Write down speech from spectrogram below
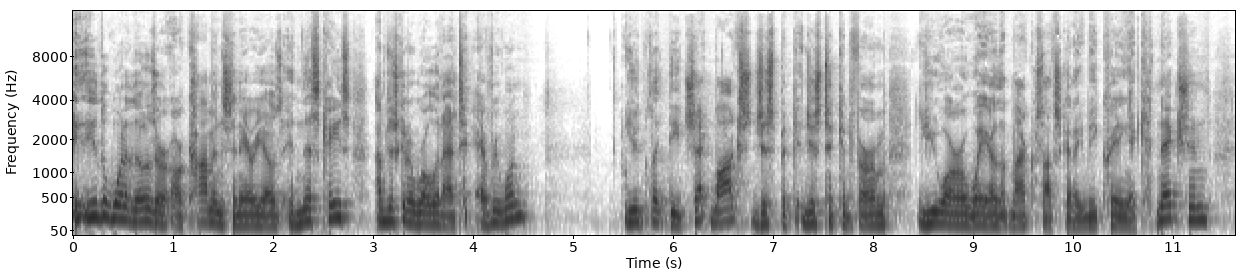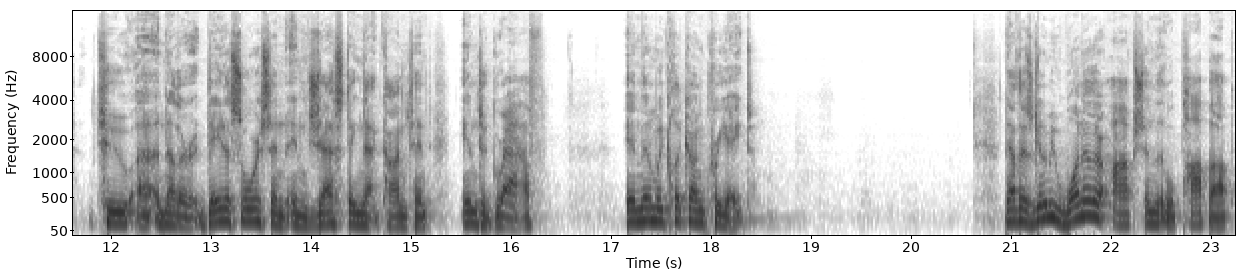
Either one of those are, are common scenarios. In this case, I'm just going to roll it out to everyone you click the checkbox just just to confirm you are aware that Microsoft's going to be creating a connection to uh, another data source and ingesting that content into Graph. And then we click on Create. Now, there's going to be one other option that will pop up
